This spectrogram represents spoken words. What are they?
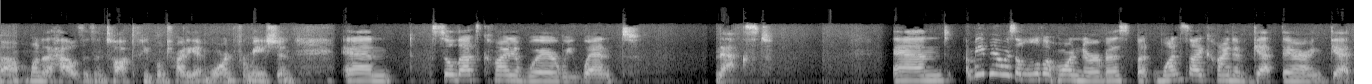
um, one of the houses and talk to people and try to get more information. And so that's kind of where we went next. And maybe I was a little bit more nervous, but once I kind of get there and get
